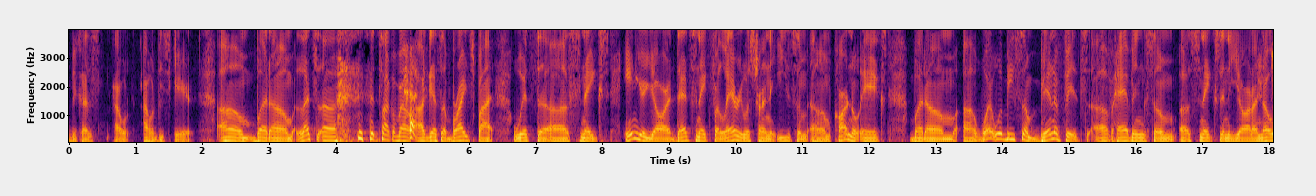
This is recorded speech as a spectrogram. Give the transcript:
because I would I would be scared. Um, but um, let's uh, talk about I guess a bright spot with the uh, snakes in your yard. That snake for Larry was trying to eat some um, cardinal eggs, but um, uh, what would be some benefits of having some uh, snakes in the yard? I know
